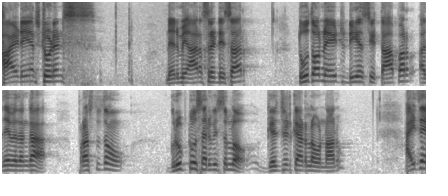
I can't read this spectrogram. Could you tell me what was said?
హాయ్ డియర్ స్టూడెంట్స్ నేను మీ RS Reddy sir. Two thousand eight DSC topper. అదేవిధంగా ప్రస్తుతం గ్రూప్ టూ సర్వీసుల్లో గెజిటెడ్ క్యాడర్లో ఉన్నాను. అయితే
